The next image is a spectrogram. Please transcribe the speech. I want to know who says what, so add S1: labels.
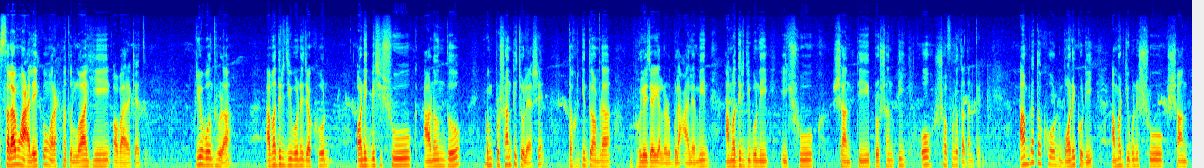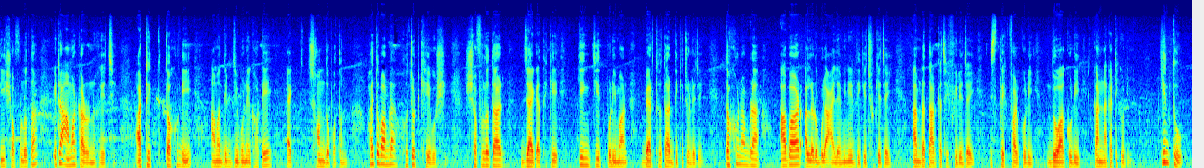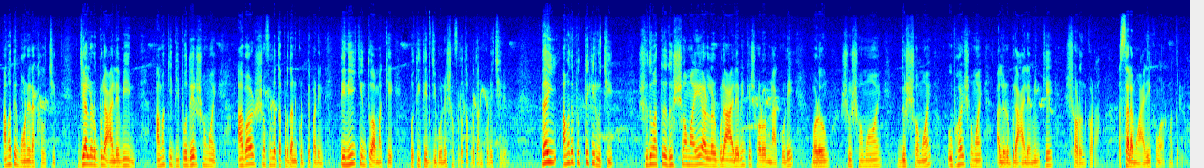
S1: আসসালামু আলাইকুম রহমতুল্লাহি অবরাকাতু প্রিয় বন্ধুরা, আমাদের জীবনে যখন অনেক বেশি সুখ, আনন্দ এবং প্রশান্তি চলে আসে, তখন কিন্তু আমরা ভুলে যাই আল্লাহ রব্বুল আলমিন আমাদের জীবনে এই সুখ, শান্তি, প্রশান্তি ও সফলতা দানকারী। আমরা তখন মনে করি আমার জীবনের সুখ, শান্তি, সফলতা এটা আমার কারণে হয়েছে। আর ঠিক তখনই আমাদের জীবনে ঘটে এক ছন্দপতন। হয়তো বা আমরা হোঁচট খেয়ে বসি। সফলতার জায়গা থেকে কিঞ্চিত পরিমাণ ব্যর্থতার দিকে চলে যাই। তখন আমরা আবার আল্লাহ রবুল্লা আলমিনের দিকে ঝুঁকে যাই। আমরা তার কাছে ফিরে যাই ইস্তেকফার করি, দোয়া করি, কান্নাকাটি করি। কিন্তু আমাদের মনে রাখা উচিত যে আল্লাহ রব্বুল আলমিন আমাকে বিপদের সময় আবার সফলতা প্রদান করতে পারেন। তিনিই কিন্তু আমাকে অতীতের জীবনে সফলতা প্রদান করেছিলেন। তাই আমাদের প্রত্যেকের উচিত শুধুমাত্র দুঃসময়ে আল্লাহ রবুল্লা আলমিনকে স্মরণ না করে বরং সুসময়, দুঃসময়, উভয় সময় আল্লাহ রবুল্লা আলমিনকে স্মরণ করা। আসসালামু আলাইকুম রহমতুল্লাহ।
